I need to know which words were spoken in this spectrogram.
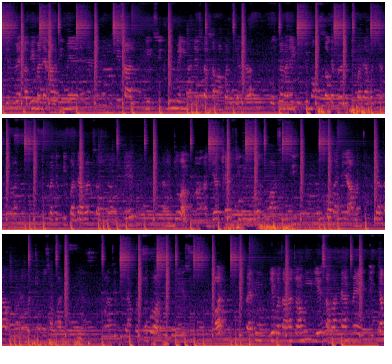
जिसमें अभी मैंने हाल ही में इसी साल, इसी जून में ही मैंने इसका समापन किया था। तो उसमें मैंने यूपी महोत्सव के प्रगति पर्यावरण प्रगति पर्यावरण संस्था के जो अध्यक्ष हैं श्री विनोद कुमार सिंह जी, उनको मैंने ये बताना चाहूँगी, ये समर कैंप में एकदम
